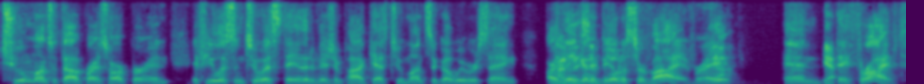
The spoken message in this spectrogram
two months without Bryce Harper. And if you listen to a State of the Division podcast two months ago, we were saying, are they going to be able to survive? Right. Yeah. And yeah. they thrived.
